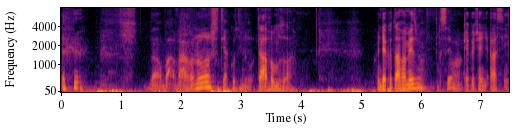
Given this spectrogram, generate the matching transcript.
Não, vá, vá, vá, não vamos chatear, continua. Tá, vamos lá. Onde é que eu tava mesmo? Sei lá. O que é que eu tinha. Ah, sim.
